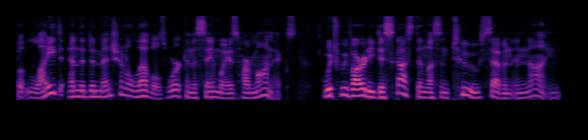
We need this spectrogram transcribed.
but light and the dimensional levels work in the same way as harmonics, which we've already discussed in Lesson 2, 7, and 9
